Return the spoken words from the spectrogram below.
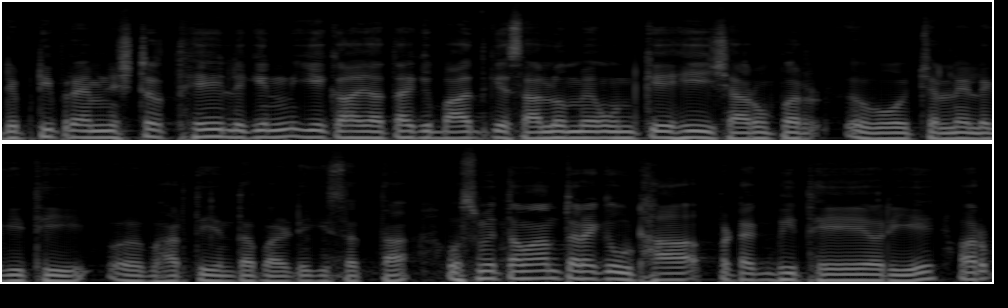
डिप्टी प्राइम मिनिस्टर थे लेकिन ये कहा जाता है कि बाद के सालों में उनके ही इशारों पर वो चलने लगी थी भारतीय जनता पार्टी की सत्ता। उसमें तमाम तरह के उठा पटक भी थे और ये और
